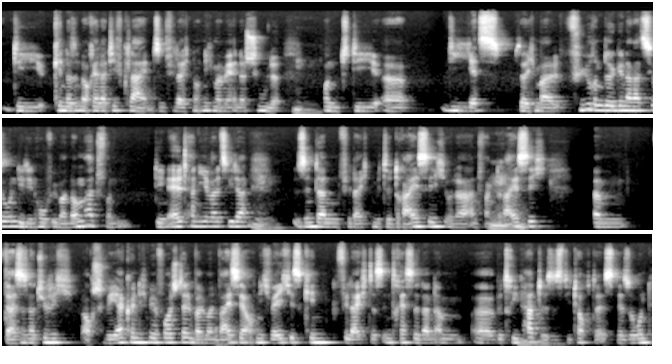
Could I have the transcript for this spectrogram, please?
die Kinder sind noch relativ klein, sind vielleicht noch nicht mal mehr in der Schule mhm. und die, äh, die jetzt, sag ich mal, führende Generation, die den Hof übernommen hat, von den Eltern jeweils wieder, mhm. sind dann vielleicht Mitte 30 oder Anfang mhm. 30. Ähm, da ist es natürlich auch schwer, könnte ich mir vorstellen, weil man weiß ja auch nicht, welches Kind vielleicht das Interesse dann am äh, Betrieb mhm. hat. Ist es die Tochter, ist der Sohn?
